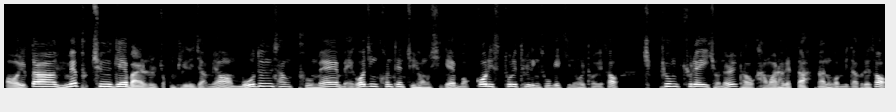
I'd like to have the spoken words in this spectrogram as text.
어, 일단 위메프 측의 말을 조금 빌리자면 모든 상품의 매거진 컨텐츠 형식의 먹거리 스토리텔링 소개 기능을 더해서 식품 curation을 더 강화하겠다라는 겁니다. 그래서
